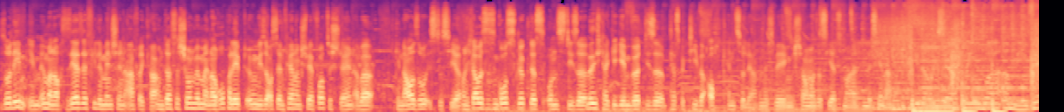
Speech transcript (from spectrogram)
so leben eben immer noch sehr, sehr viele Menschen in Afrika. Und das ist schon, wenn man in Europa lebt, irgendwie so aus der Entfernung schwer vorzustellen, aber genau so ist es hier. Und ich glaube, es ist ein großes Glück, dass uns diese Möglichkeit gegeben wird, diese Perspektive auch kennenzulernen. Und deswegen schauen wir uns das hier jetzt mal ein bisschen an. You know exactly.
